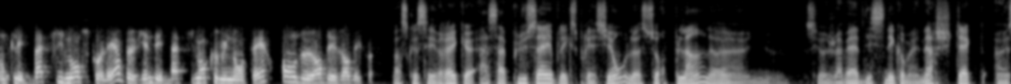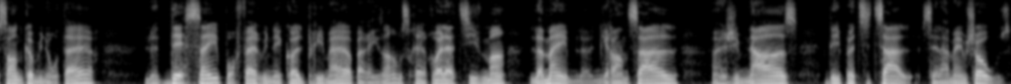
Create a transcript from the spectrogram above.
Donc les bâtiments scolaires deviennent des bâtiments communautaires en dehors des heures d'école. Parce que c'est vrai qu'à sa plus simple expression, là, sur plan, là, si j'avais à dessiner comme un architecte un centre communautaire, le dessin pour faire une école primaire, par exemple, serait relativement le même. Une grande salle, un gymnase, des petites salles, c'est la même chose.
